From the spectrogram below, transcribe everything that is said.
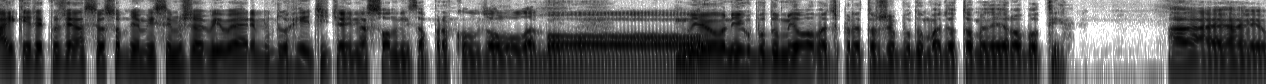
aj keď akože ja si osobne myslím, že vývojári budú hejtiť aj na Sony za pro konzolu, lebo... Nie, oni ich budú milovať, pretože budú mať o to menej roboty. Aj, aj,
